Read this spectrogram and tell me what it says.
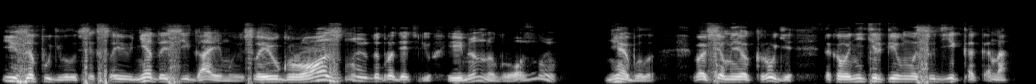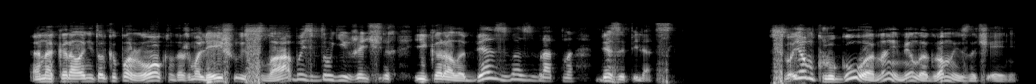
и запугивала всех свою недосягаемую, свою грозную добродетелью, именно грозную. Не было во всем ее круге такого нетерпимого судьи, как она. Она карала не только порог, но даже малейшую слабость в других женщинах и карала безвозвратно, без апелляций. В своем кругу она имела огромное значение.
